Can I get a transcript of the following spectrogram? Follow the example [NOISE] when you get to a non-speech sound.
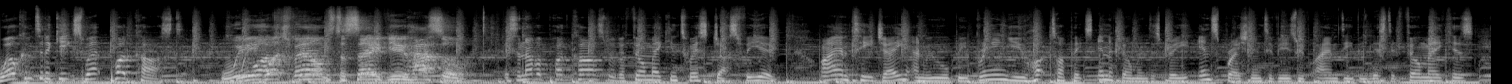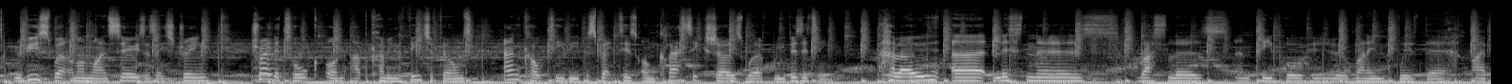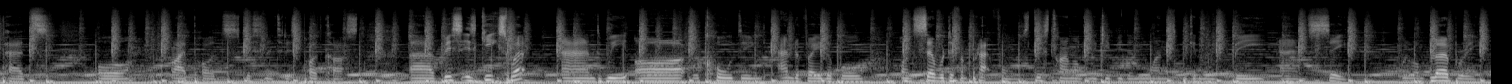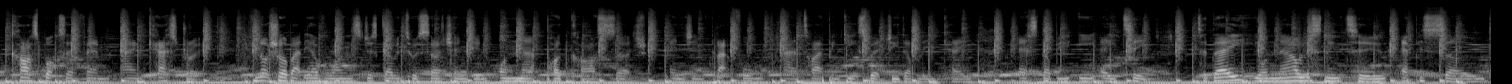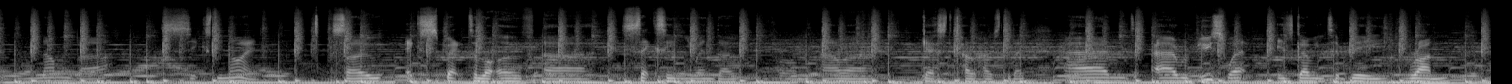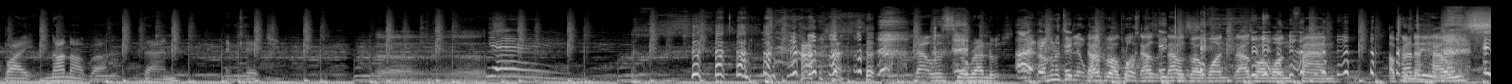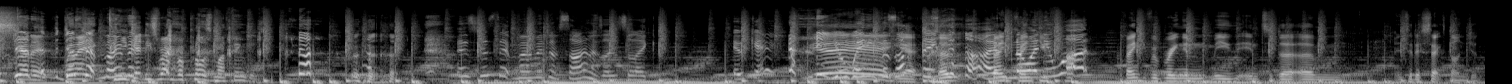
Welcome to the Geek Sweat podcast. We watch films to save you hassle. It's another podcast with a filmmaking twist just for you. I am TJ, and we will be bringing you hot topics in the film industry, inspiration interviews with IMDb listed filmmakers, review sweat on online series as they stream, trailer talk on upcoming feature films, and cult TV perspectives on classic shows worth revisiting. Hello, uh, listeners, rustlers, and people who are running with their iPads or iPods listening to this podcast. Uh, this is Geek Sweat, and we are recording and available on several different platforms. This time I'm going to give you the ones beginning with B and C. We're on Blubrry, Castbox FM, and Castro. If you're not sure about the other ones, just go into a search engine on that podcast search engine platform and type in Geek Sweat, G W K S W E A T. Today, you're now listening to episode number 69. So expect a lot of uh, sexy innuendo from our guest co-host today. And uh, Review Sweat is going to be run by none other than MKH. Uh! [LAUGHS] That was your round of. I, am gonna do a little that was my one. That was, applause. that was my one. That was my one fan [LAUGHS] up Can in I the do house. It's just, Can just wait, wait, that can you get these round of applause with my fingers? [LAUGHS] It's just that moment of silence. I was like, okay, Yeah, you're waiting for yeah. something. No, I thank- have no thank idea you. what. Thank you for bringing me into the um into the sex dungeon.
